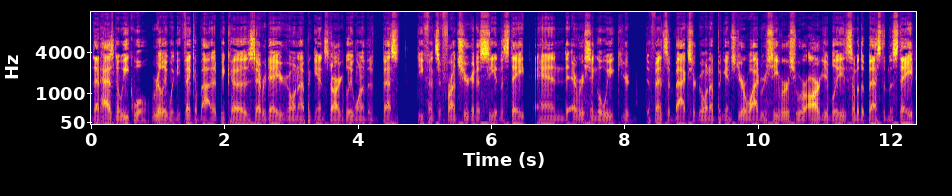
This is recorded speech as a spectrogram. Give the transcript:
that has no equal, really, when you think about it, because every day you're going up against arguably one of the best defensive fronts you're going to see in the state. And every single week, your defensive backs are going up against your wide receivers, who are arguably some of the best in the state.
